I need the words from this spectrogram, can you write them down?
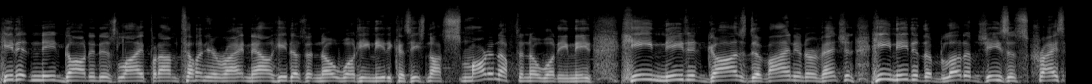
he didn't need God in his life. But I'm telling you right now, he doesn't know what he needed because he's not smart enough to know what he needed. He needed God's divine intervention. He needed the blood of Jesus Christ.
